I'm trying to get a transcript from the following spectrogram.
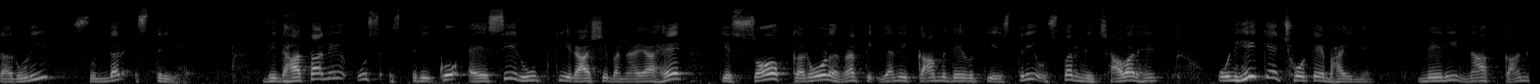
तरुणी सुंदर स्त्री है। विधाता ने उस स्त्री को ऐसी रूप की राशि बनाया है कि सौ करोड़ रथ, यानी कामदेव की स्त्री, उस पर निछावर है। उन्हीं के छोटे भाई ने मेरी नाक कान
